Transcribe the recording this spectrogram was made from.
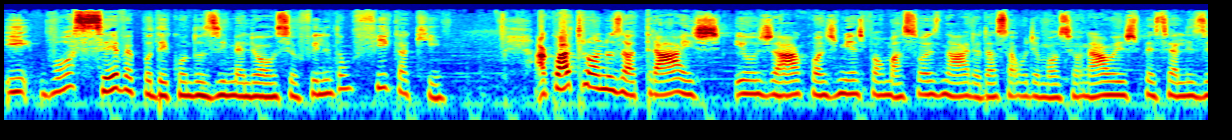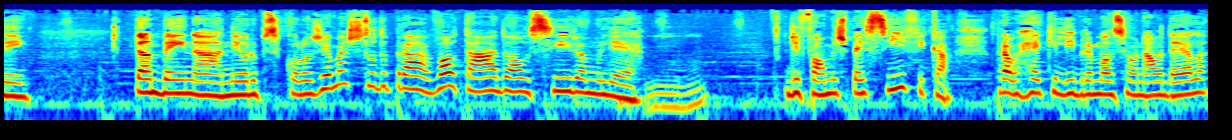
E você vai poder conduzir melhor o seu filho. Então fica aqui. Há quatro anos atrás, eu já, com as minhas formações na área da saúde emocional, eu especializei também na neuropsicologia, mas tudo para voltado ao auxílio à mulher. Uhum. De forma específica, para o reequilíbrio emocional dela.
